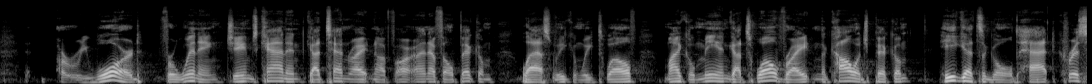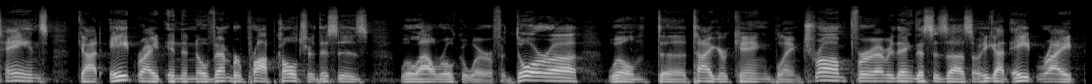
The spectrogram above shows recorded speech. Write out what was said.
a reward for winning. James Cannon got 10 right in our NFL Pick'em last week in Week 12. Michael Meehan got 12 right in the college Pick'em. He gets a gold hat. Chris Haynes got eight right in the November prop culture. This is will Al Roker wear a fedora? Will the Tiger King blame Trump for everything? This is uh, so he got eight right.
